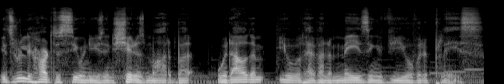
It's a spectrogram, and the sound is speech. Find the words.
It's really hard to see when using shaders mod, but without them you will have an amazing view over the place.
